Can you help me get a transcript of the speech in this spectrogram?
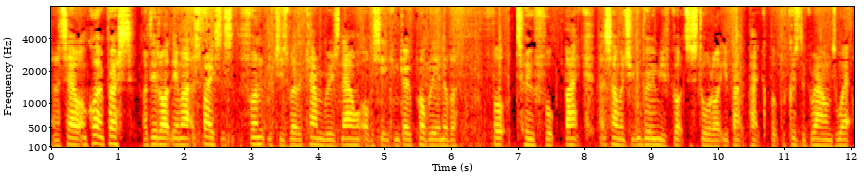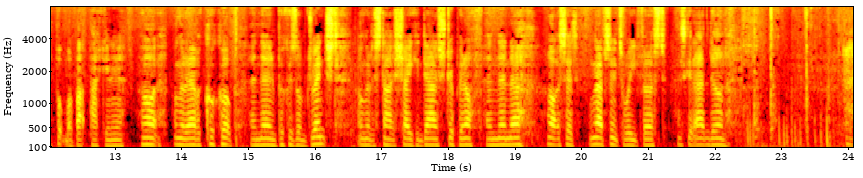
And I tell you what, I'm quite impressed. I do like the amount of space that's at the front, which is where the camera is now. Obviously, you can go probably another foot, two foot back. That's how much room you've got to store like your backpack. But because the ground's wet, I put my backpack in here. All right, I'm gonna have a cook up and then because I'm drenched, I'm gonna start shaking down, stripping off. And then, uh, like I said, I'm gonna have something to eat first. Let's get that done.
